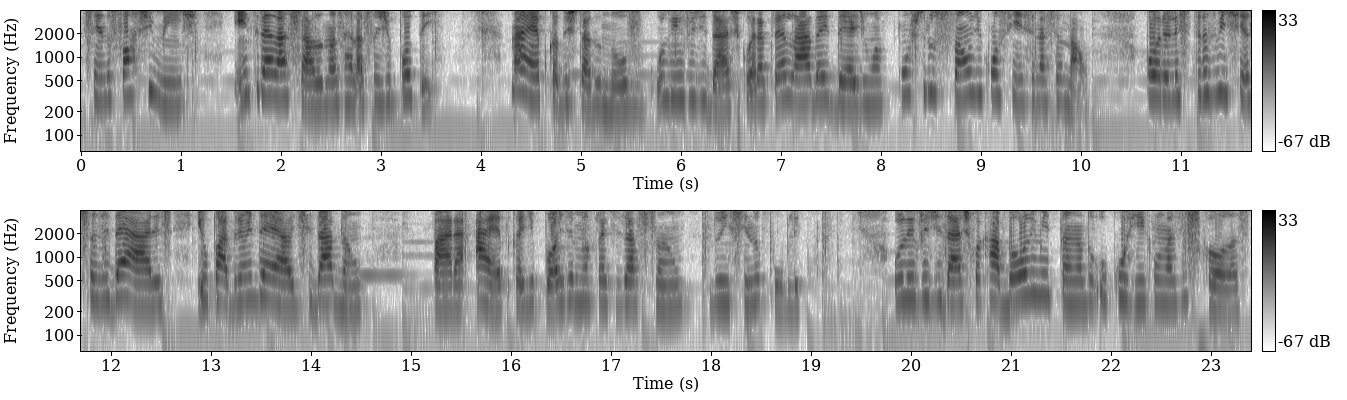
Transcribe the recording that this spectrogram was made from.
sendo fortemente entrelaçado nas relações de poder. Na época do Estado Novo, o livro didático era atrelado à ideia de uma construção de consciência nacional. Por ele se transmitia seus ideários e o padrão ideal de cidadão para a época de pós-democratização do ensino público. O livro didático acabou limitando o currículo nas escolas.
